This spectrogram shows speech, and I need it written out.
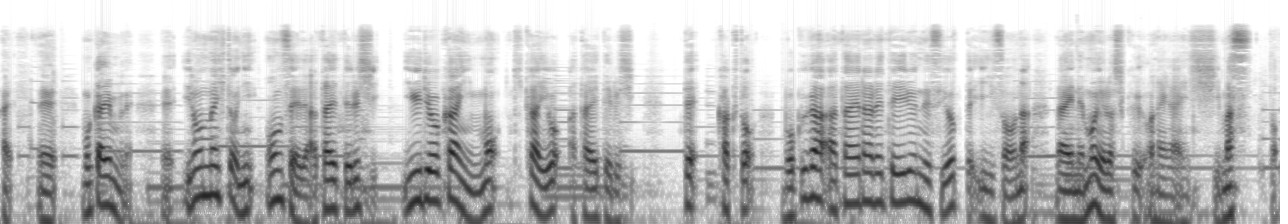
はい。えー、もう一回読むね、えー、いろんな人に音声で与えてるし、有料会員も機会を与えてるし。って書くと、僕が与えられているんですよって言いそうな、来年もよろしくお願いします。と。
